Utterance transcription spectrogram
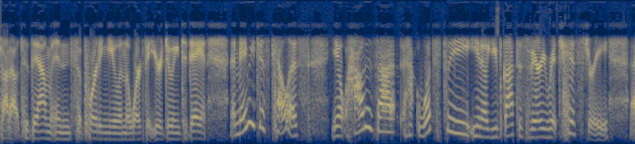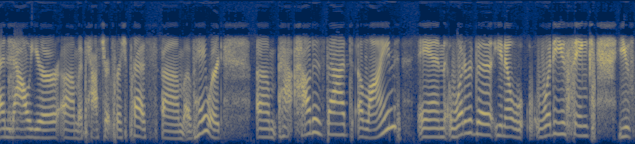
shout out to them in supporting you in the work that you're doing today, and, and maybe just tell us, you know, how does that? How, what's the? You know, you've got this very rich history, and now you're um, a pastor at First Pres um, of Hayward. Um, how, how does that align? And what are the, you know, what do you think you've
